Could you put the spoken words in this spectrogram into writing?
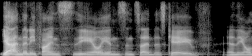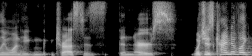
yeah. And then he finds the aliens inside this cave, and the only one he can trust is the nurse, which is kind of like,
